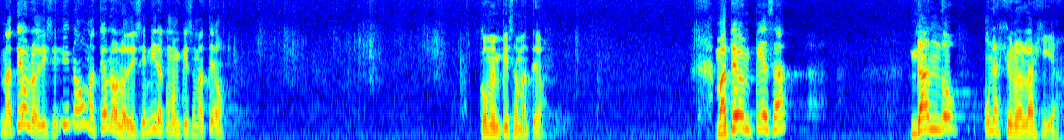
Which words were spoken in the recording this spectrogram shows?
Mateo lo dice. Y no, Mateo no lo dice. Mira cómo empieza Mateo. ¿Cómo empieza Mateo? Mateo empieza dando una genealogía,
